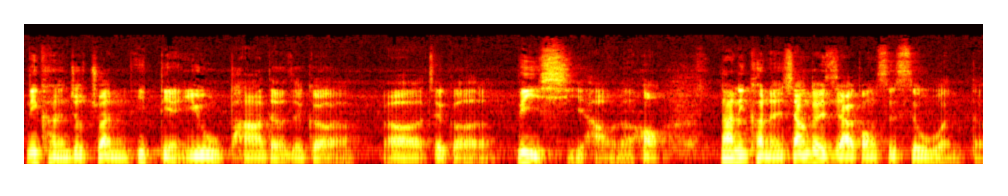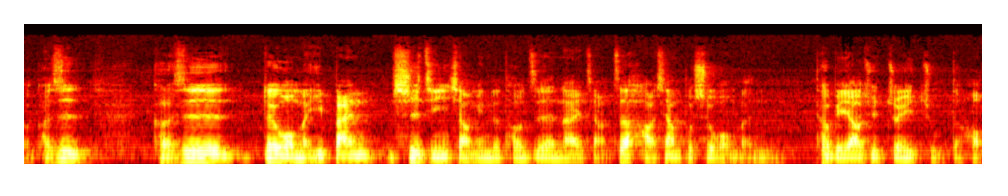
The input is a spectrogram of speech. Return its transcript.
你可能就赚一点一五趴的这个呃这个利息好了哈。那你可能相对这家公司是稳的，可是可是对我们一般市井小民的投资人来讲，这好像不是我们特别要去追逐的哈。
